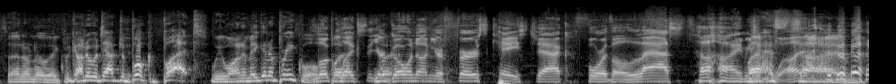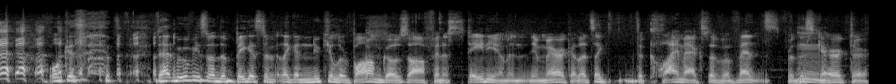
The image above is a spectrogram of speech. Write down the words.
So I don't know. Like we got to adapt a book, but we want to make it a prequel. Look but like you're what- going on your first case, Jack, for the last time. Last what? time. well, because that movie's one of the biggest of like a nuclear bomb goes off in a stadium in America. That's like the climax of events for this character,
